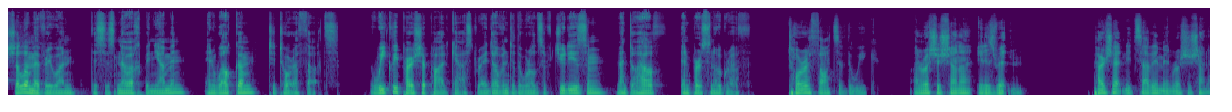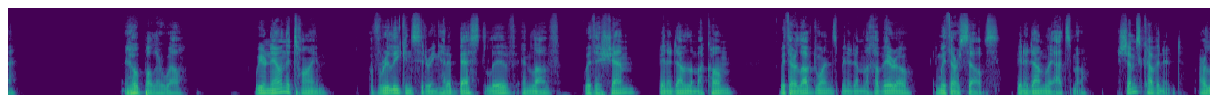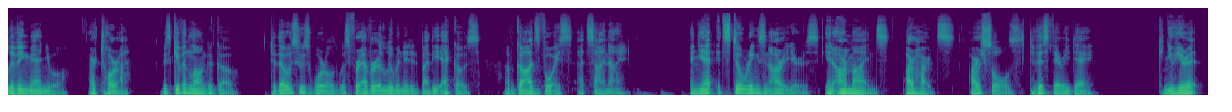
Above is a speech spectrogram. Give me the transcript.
Shalom, everyone. This is Noach Binyamin, and welcome to Torah Thoughts, a weekly Parsha podcast where I delve into the worlds of Judaism, mental health, and personal growth. Torah Thoughts of the Week. On Rosh Hashanah, it is written Parshat Nitzavim in Rosh Hashanah. I hope all are well. We are now in the time of really considering how to best live and love with Hashem, Ben Adam Lamakom, with our loved ones, Ben Adam Lachavero, and with ourselves, Ben Adam Le'atzmo. Hashem's covenant, our living manual, our Torah, was given long ago to those whose world was forever illuminated by the echoes of God's voice at Sinai. And yet it still rings in our ears, in our minds, our hearts, our souls, to this very day. Can you hear it?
